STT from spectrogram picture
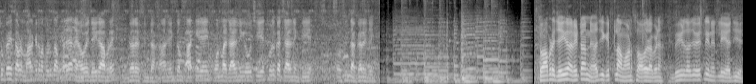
તો ગાઈસ આપણે માર્કેટમાં થોડુંક આ ફર્યા ને, હવે જઈ રહ્યા આપણે ઘરે સીધા. કારણ કે એકદમ થાકી જાય ફોનમાં ચાર્જિંગ ઓછી છે, થોડીક જ ચાર્જિંગ થઈએ તો સીધા ઘરે જઈ. તો આપણે જઈ રહ્યા રિટર્ન ને, હજી કેટલા માણસો આવરા બેને ભીડ તો જો એટલી ને એટલી હજી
